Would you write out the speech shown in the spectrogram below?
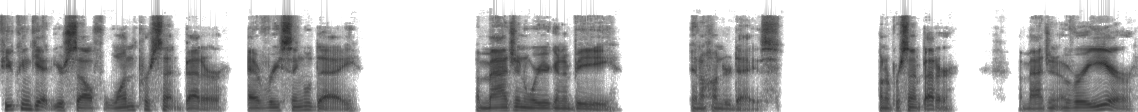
if you can get yourself 1% better every single day, imagine where you're going to be in 100 days. 100% better. Imagine over a year.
